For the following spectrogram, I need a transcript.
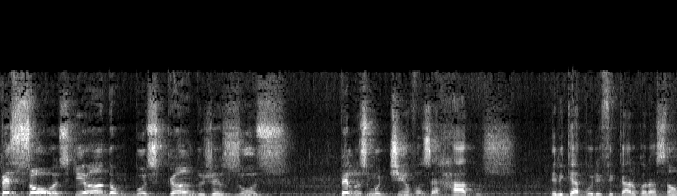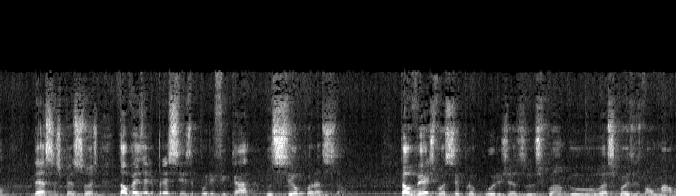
Pessoas que andam buscando Jesus pelos motivos errados. Ele quer purificar o coração dessas pessoas. Talvez ele precise purificar o seu coração. Talvez você procure Jesus quando as coisas vão mal.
